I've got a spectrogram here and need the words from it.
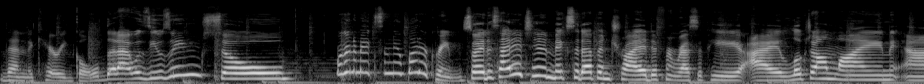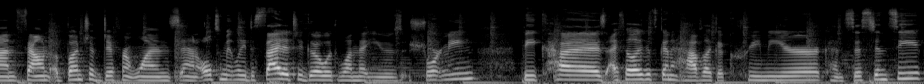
than the Kerrygold that I was using. So we're gonna make some new buttercream. So I decided to mix it up and try a different recipe. I looked online and found a bunch of different ones and ultimately decided to go with one that used shortening because I feel like it's gonna have like a creamier consistency.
